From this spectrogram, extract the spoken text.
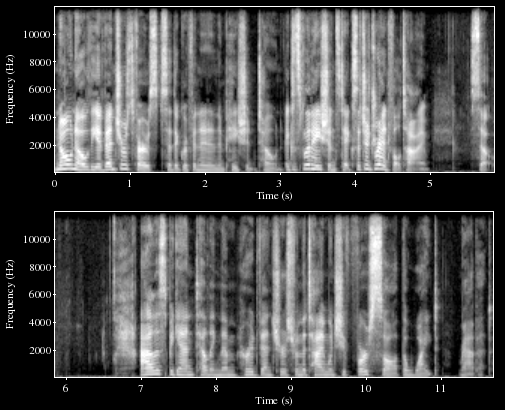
No, no, the adventures first, said the Gryphon in an impatient tone. Explanations take such a dreadful time. So, Alice began telling them her adventures from the time when she first saw the white rabbit.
